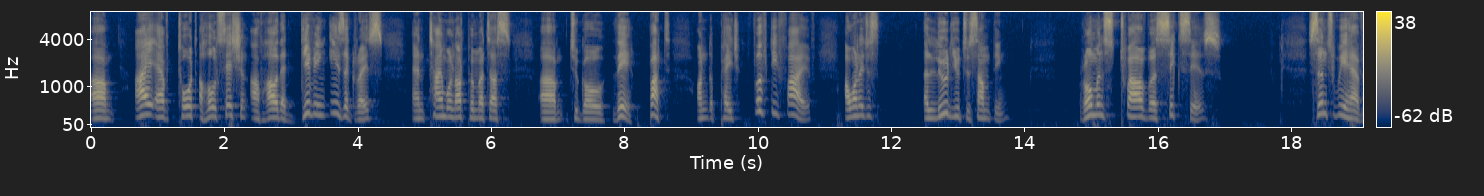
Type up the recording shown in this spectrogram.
Um, I have taught a whole session of how that giving is a grace, and time will not permit us um, to go there. But on the page 55, I want to just allude you to something. Romans 12, verse 6 says, Since we have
